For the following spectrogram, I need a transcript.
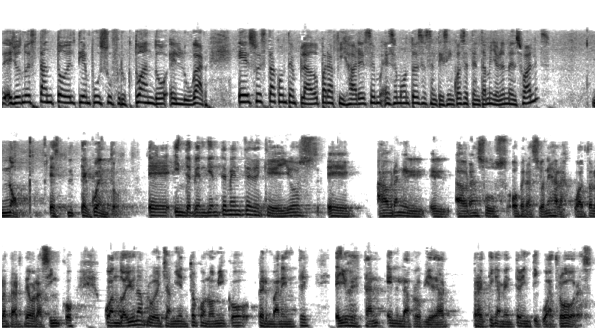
ellos no están todo el tiempo usufructuando el lugar. ¿Eso está contemplado para para fijar ese, ese monto de 65 a 70 millones mensuales? No, te cuento. Eh, independientemente de que ellos eh, abran, el, abran sus operaciones a las 4 de la tarde o a las 5, cuando hay un aprovechamiento económico permanente, ellos están en la propiedad prácticamente 24 horas.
